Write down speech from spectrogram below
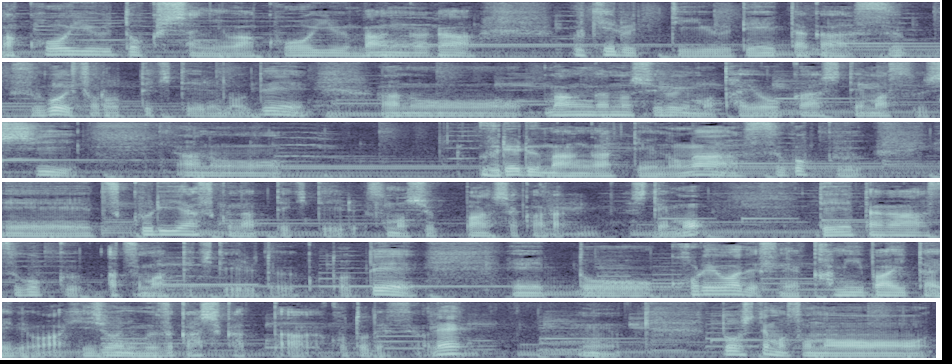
まあ、こういう読者にはこういう漫画が受けるっていうデータがすごい揃ってきているのであの漫画の種類も多様化してますしあの売れる漫画っていうのがすごく、えー、作りやすくなってきている。その出版社からしても。データがすごく集まってきているということで、えー、っとこれはですね紙媒体では非常に難しかったことですよね。うん、どうしてもその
